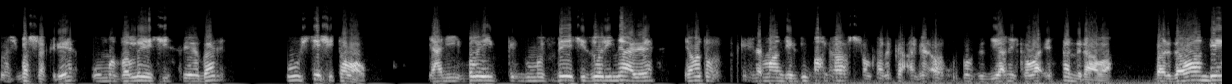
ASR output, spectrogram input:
بەش بەش ئەکرێ و مەزەلەیەکی سێبەر و شتێکی تەواو یانی بڵێی مزبەیەکی زۆری ناوێ ئێمە لە مانگێک دوو مانگا شەڵکەرەکە ئەگەر ئەو خودۆزدیانەی کەوا ئێستا نراوە بەردەوام بێ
